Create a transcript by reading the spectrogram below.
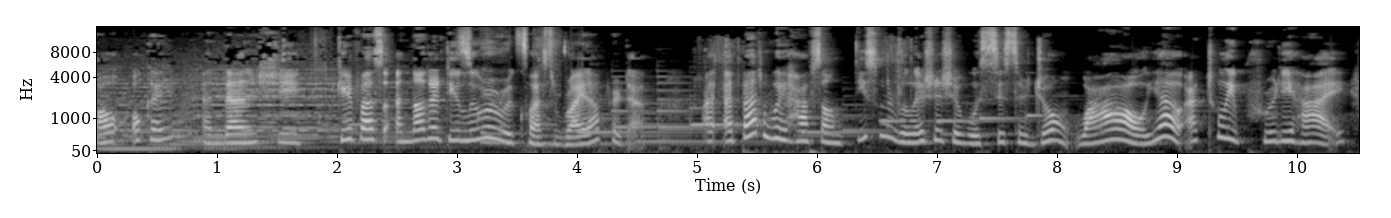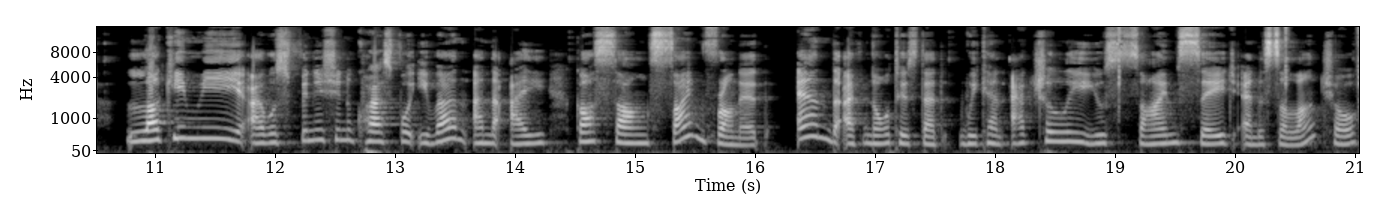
Oh, okay. And then she gave us another delivery request right after that. I, I bet we have some decent relationship with Sister Joan. Wow, yeah, actually pretty high. Lucky me, I was finishing the quest for Ivan and I got some sign from it and I've noticed that we can actually use thyme, sage, and cilantro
